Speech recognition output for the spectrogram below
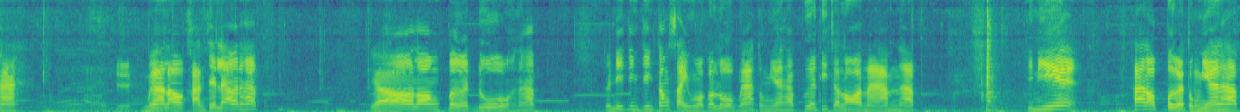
อะโอเคเมื่อเราขันเสร็จแล้วนะครับ เดี๋ยวลองเปิดดูนะครับ ตัวนี้จริง ๆ ต้องใส่หัวกะโหลกนะ ตรงนี้ครับ เพื่อที่จะล่อน้ำนะครับ ทีนี้ ถ้าเราเปิดตรงเนี้ยนะครับ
